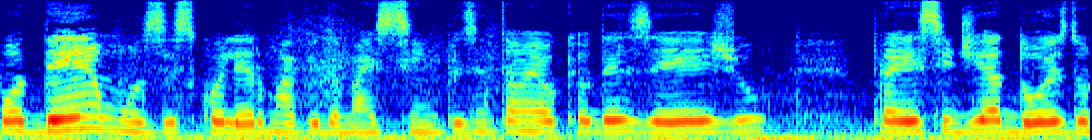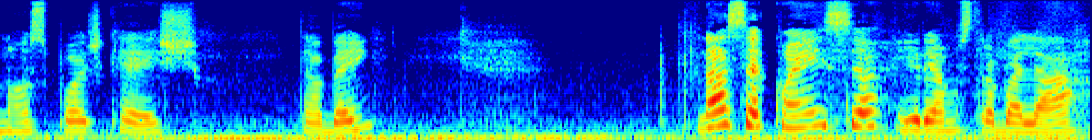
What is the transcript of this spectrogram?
podemos escolher uma vida mais simples. Então é o que eu desejo para esse dia 2 do nosso podcast, tá bem? Na sequência, iremos trabalhar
